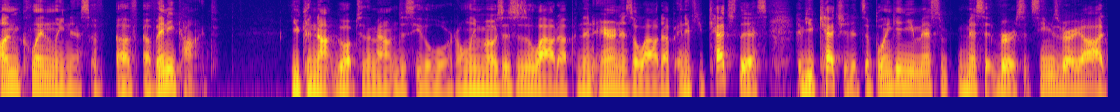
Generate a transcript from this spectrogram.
uncleanliness of, of, of any kind, you cannot go up to the mountain to see the Lord. Only Moses is allowed up, and then Aaron is allowed up. And if you catch this, if you catch it, it's a blink and you miss, miss it verse. It seems very odd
